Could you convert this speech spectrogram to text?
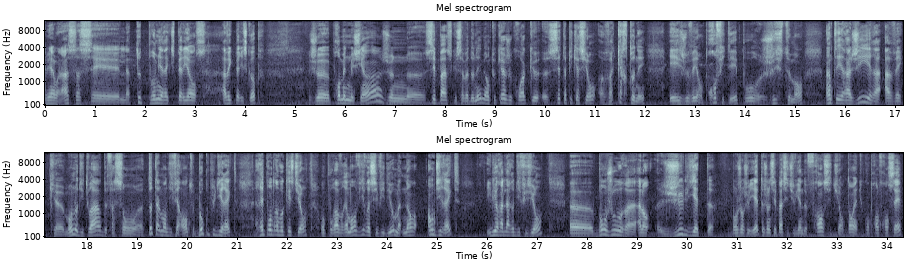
Eh bien voilà, ça c'est la toute première expérience avec Periscope. Je promène mes chiens, je ne sais pas ce que ça va donner, mais en tout cas je crois que euh, cette application va cartonner et je vais en profiter pour justement interagir avec euh, mon auditoire de façon euh, totalement différente, beaucoup plus directe, répondre à vos questions. On pourra vraiment vivre ces vidéos maintenant en direct. Il y aura de la rediffusion. Euh, bonjour, alors Juliette. Bonjour Juliette, je ne sais pas si tu viens de France, si tu entends et tu comprends le français.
